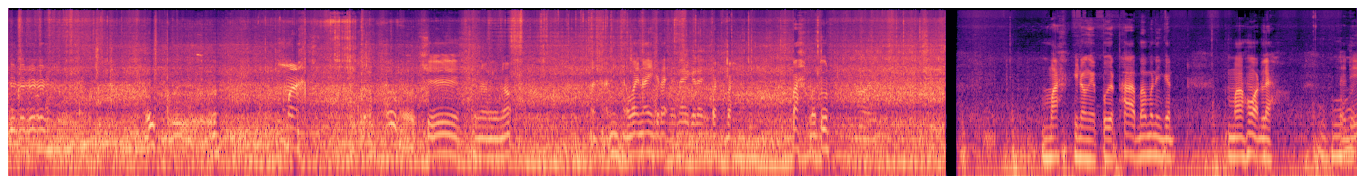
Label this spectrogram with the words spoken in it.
เดี๋ยวเดี๋ยวเดี๋ยวเดี๋ยวเฮ้ย มา โอเคพี่น้องเนาะอะอันนี้เอาไว้ในก็ได้ในก็ได้ไปไปไปมาตุ้นมาพี่น้องไงเปิดภาพมาวันนี้กันมาฮอดแล้วเดี๋ยวดิ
